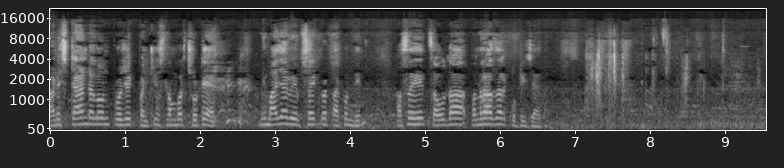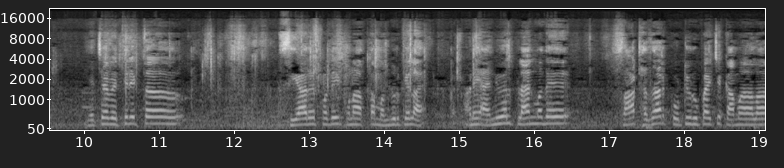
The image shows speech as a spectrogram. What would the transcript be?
आणि स्टँड अलोन प्रोजेक्ट पंचवीस नंबर छोटे आहेत. मी माझ्या वेबसाईटवर टाकून देईन. असं हे चौदा पंधरा हजार कोटीचे आहेत. याच्या व्यतिरिक्त सी आर एफमध्ये पुन्हा आत्ता मंजूर केला आहे आणि ॲन्युअल प्लॅनमध्ये साठ हजार कोटी रुपयाचे कामाला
